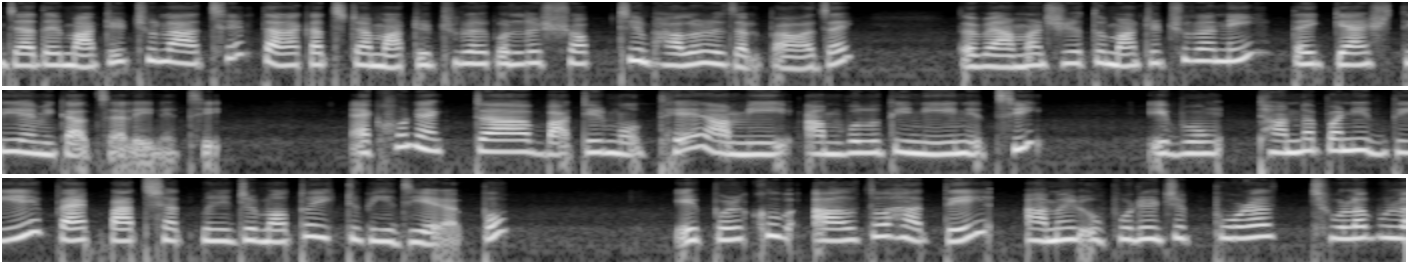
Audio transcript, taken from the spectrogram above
যাদের মাটির চুলা আছে, তারা কাজটা মাটির চুলায় করলে সবচেয়ে ভালো রেজাল্ট পাওয়া যায়। তবে আমার যেহেতু মাটির চুলা নেই, তাই গ্যাস দিয়ে আমি কাজ চালিয়ে নিচ্ছি। এখন একটা বাটির মধ্যে আমি আমগুলোকে নিয়ে নিচ্ছি এবং ঠান্ডা পানি দিয়ে প্রায় পাঁচ সাত মিনিটের মতো একটু ভিজিয়ে রাখব। এরপরে খুব আলতো হাতে আমের উপরের যে পোড়া ছোলাগুলো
